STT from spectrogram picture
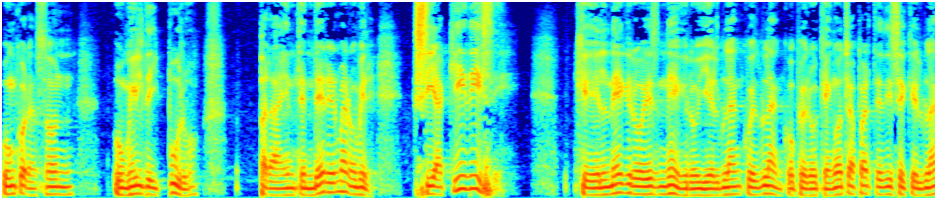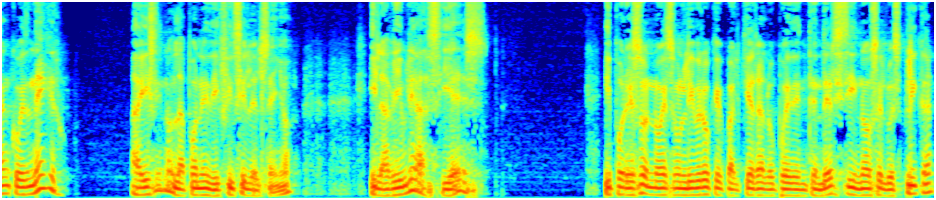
un corazón humilde y puro para entender, hermano? Mire, si aquí dice que el negro es negro y el blanco es blanco, pero que en otra parte dice que el blanco es negro, ahí sí nos la pone difícil el Señor. Y la Biblia así es. Y por eso no es un libro que cualquiera lo puede entender si no se lo explican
